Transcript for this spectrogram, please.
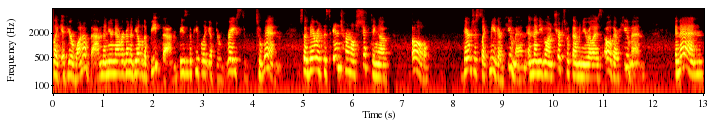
like, if you're one of them, then you're never going to be able to beat them. These are the people that you have to race to, to win. So there was this internal shifting of, oh, they're just like me, they're human. And then you go on trips with them and you realize, oh, they're human. And then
